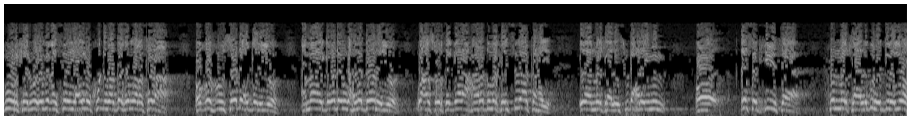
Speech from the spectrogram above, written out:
guurkan wuxuu ka qasinayaa inuu ku dhibo dadka warasada oo qof uu soo dhexgeliyo ama ay gabadhan wax la doonayo waxa suurtagala xaaladdu markay sidaa tahay inaan markaa laysku dhexlaynin oo qasadkiisa xun markaa lagu radinayo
